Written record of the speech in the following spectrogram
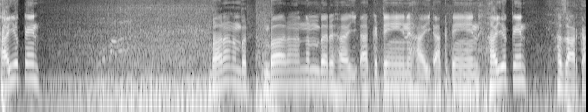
हाई ऑक्टेन बारह नंबर। बारह नंबर high octane high octane high octane हज़ार का.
